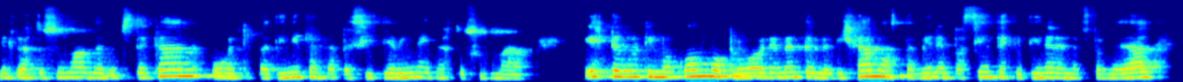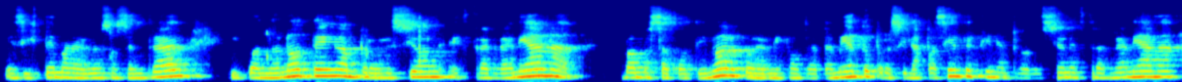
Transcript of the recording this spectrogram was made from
el trastuzumab de Luxtecan o el tucatinib con capecitabina y trastuzumab. Este último combo probablemente lo elijamos también en pacientes que tienen una enfermedad en sistema nervioso central y cuando no tengan progresión extracraniana, vamos a continuar con el mismo tratamiento, pero si las pacientes tienen progresión extracraniana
